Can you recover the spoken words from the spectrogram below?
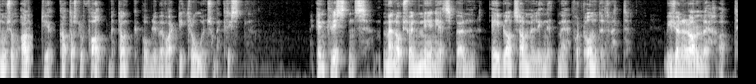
noe som alltid er katastrofalt med tanke på å bli bevart i troen som en kristen. En kristens, men også en menighetsbønn, er iblant sammenlignet med vårt åndedrett. Vi skjønner alle at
